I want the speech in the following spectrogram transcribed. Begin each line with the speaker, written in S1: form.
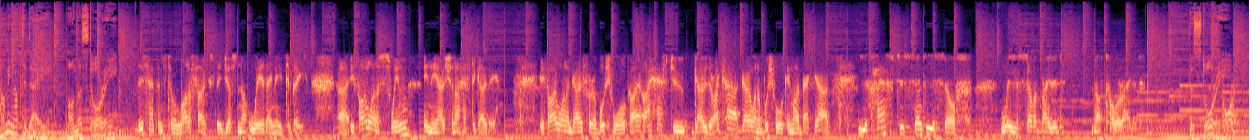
S1: Coming up today on The Story.
S2: This happens to a lot of folks. They're just not where they need to be. Uh, if I want to swim in the ocean, I have to go there. If I want to go for a bushwalk, I, I have to go there. I can't go on a bushwalk in my backyard. You have to center yourself where you're celebrated, not tolerated.
S1: The Story.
